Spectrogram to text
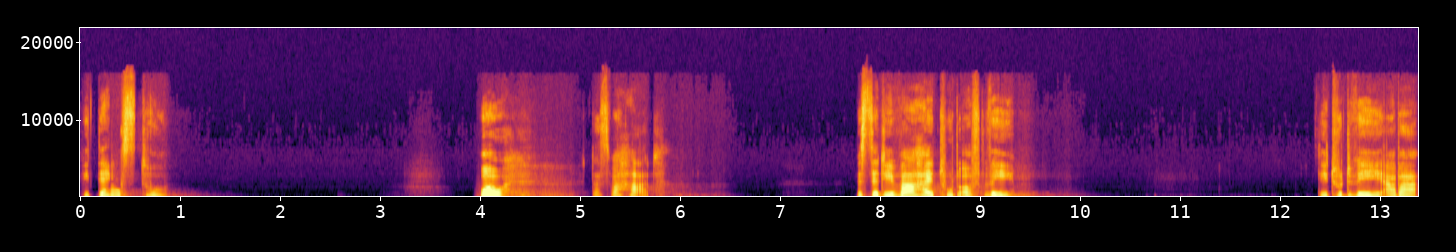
Wie denkst du? Wow, das war hart. Wisst ihr, die Wahrheit tut oft weh. Die tut weh, aber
